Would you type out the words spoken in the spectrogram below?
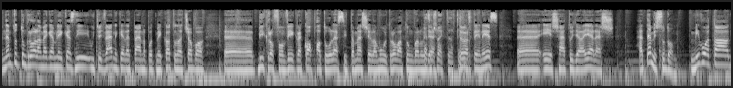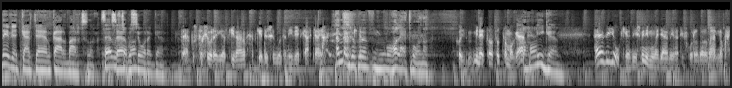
Nem tudtunk róla megemlékezni, úgyhogy várni kellett pár napot még Katona Csaba mikrofon végre kapható lesz itt a Mesél a múlt rovatunkban, ugye történész, és hát ugye a jeles, hát nem is tudom, mi volt a névjegykártyáján Karl Marxnak? Szervusz, Szervusz jó reggel! Szervusztok, jó reggelt kívánok! Hát kérdésű volt a névjegykártyája. Nem mondjuk, ha lett volna hogy minek tartotta magát? Aha, igen. Ez egy jó kérdés, minimum egy elméleti forradalmárnak.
